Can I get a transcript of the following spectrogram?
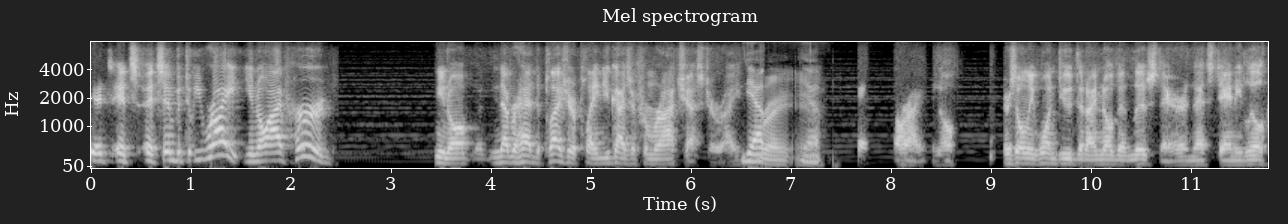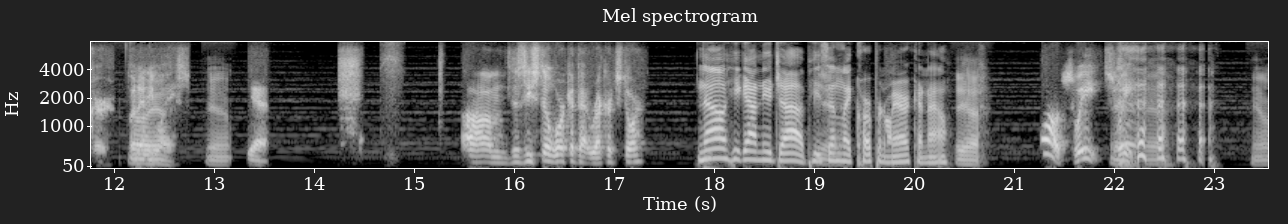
it's it's it's in between right you know i've heard you know never had the pleasure of playing you guys are from rochester right Yep. Right. Yeah. Yep. all right, you know. There's only one dude that I know that lives there, and that's Danny Lilker. But Oh, yeah. anyways, Yeah. um, does he still work at that record store? No, he got a new job. He's in like corporate America now. Yeah. Oh, sweet, sweet. Yeah. yeah.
